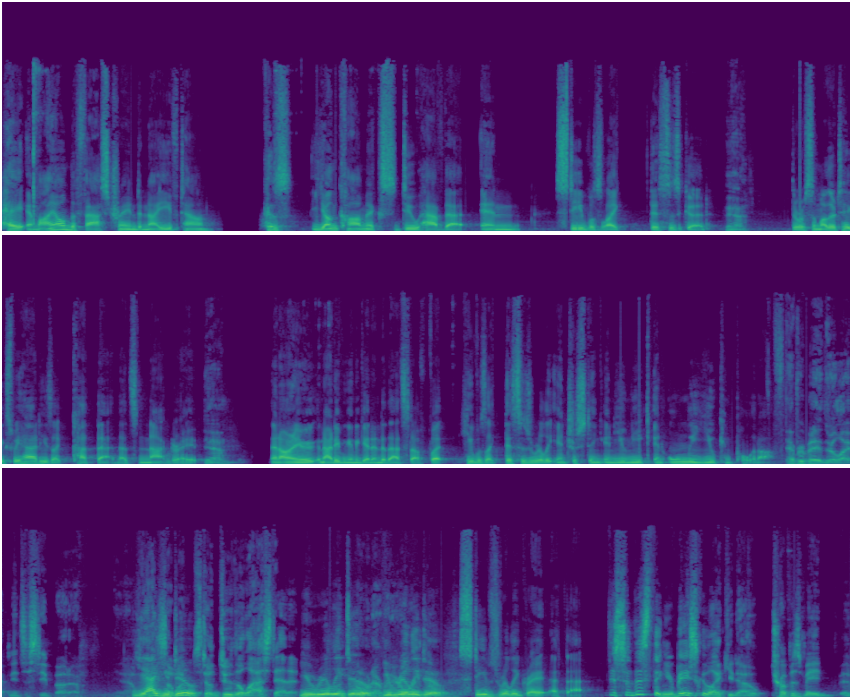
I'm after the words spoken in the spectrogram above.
Hey, am I on the fast train to Naive Town? Because young comics do have that. And Steve was like, This is good. Yeah. There were some other takes we had. He's like, cut that. That's not great. Yeah. And I'm not even, not even going to get into that stuff. But he was like, this is really interesting and unique, and only you can pull it off. Everybody in their life needs a Steve Bodow. You know? Yeah, you Someone do. Still do the last edit. You really do. You really do. Steve's really great at that. This- So this thing, you're basically like, you know, Trump has made uh,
